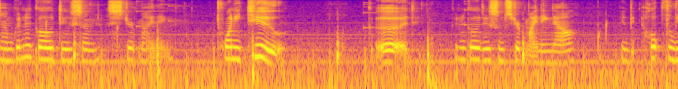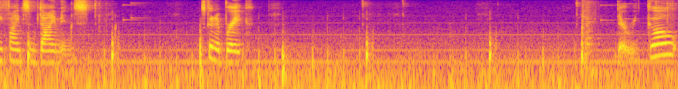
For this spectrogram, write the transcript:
Now I'm gonna go do some strip mining. 22. Good. I'm Gonna go do some strip mining now. Maybe hopefully find some diamonds. It's gonna break. There we go.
